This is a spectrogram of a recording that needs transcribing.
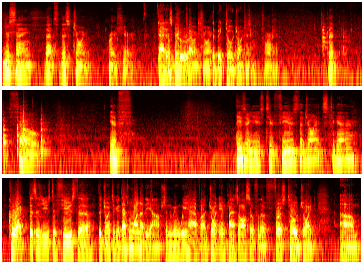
you're saying that's this joint right here? That the is big toe correct. joint. The big toe joint. Okay, all right. Good. So if these are used to fuse the joints together? Correct. This is used to fuse the, the joint together. That's one of the options. I mean, we have uh, joint implants also for the first toe joint. Um,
